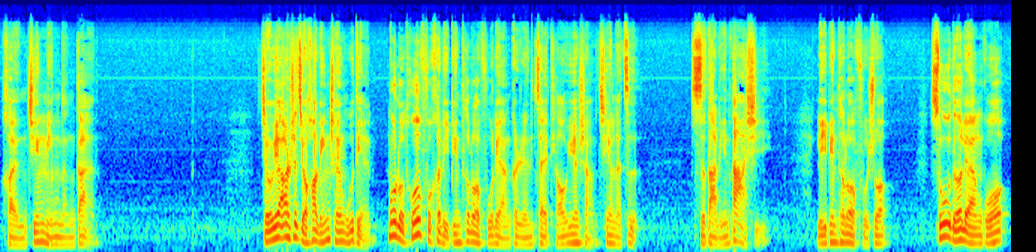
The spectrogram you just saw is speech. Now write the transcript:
很精明能干。”九月二十九号凌晨五点，莫洛托夫和里宾特洛甫两个人在条约上签了字。斯大林大喜。里宾特洛甫说：“苏德两国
